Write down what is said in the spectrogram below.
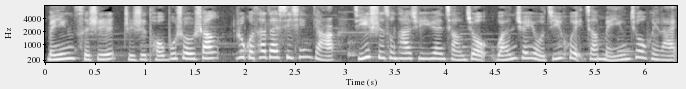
美英此时只是头部受伤。如果他再细心点儿，及时送她去医院抢救，完全有机会将美英救回来。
